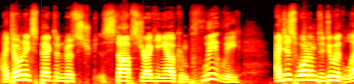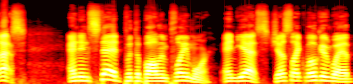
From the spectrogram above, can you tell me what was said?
I don't expect him to st- stop striking out completely, I just want him to do it less and instead put the ball in play more. And yes, just like Logan Webb,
